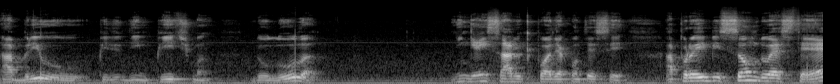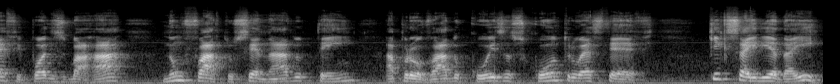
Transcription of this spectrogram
abrir o pedido de impeachment do Lula, ninguém sabe o que pode acontecer. A proibição do STF pode esbarrar num fato: o Senado tem aprovado coisas contra o STF. O que, que sairia daí?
